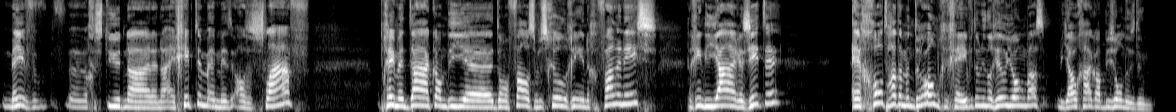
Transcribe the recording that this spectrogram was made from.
mee, eh, gestuurd naar, naar Egypte met- als een slaaf. Op een gegeven moment daar kwam hij eh, door een valse beschuldiging in de gevangenis. Daar ging hij jaren zitten. En God had hem een droom gegeven toen hij nog heel jong was. Met jou ga ik wat bijzonders doen.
